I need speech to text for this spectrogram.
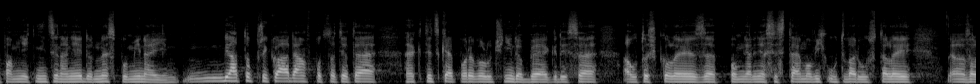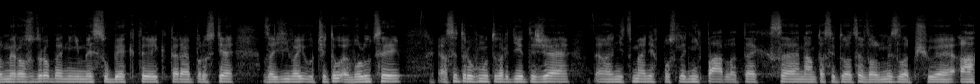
pamětníci na něj dodnes vzpomínají. Já to přikládám v podstatě té hektické porevoluční době, kdy se autoškoly z poměrně systémových útvarů staly eh, velmi rozdrobenými subjekty, které prostě zažívají určitou evoluci. Já si troufnu tvrdit, že eh, nicméně v posledních pár letech se nám ta situace velmi zlepšuje a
